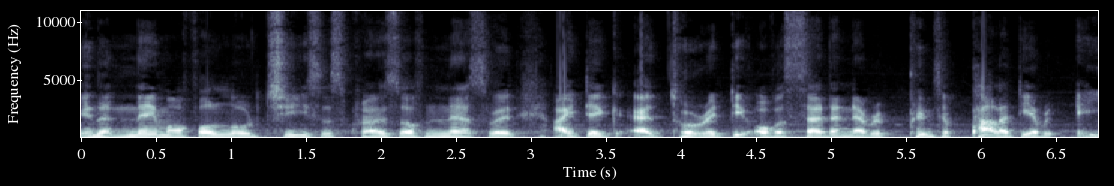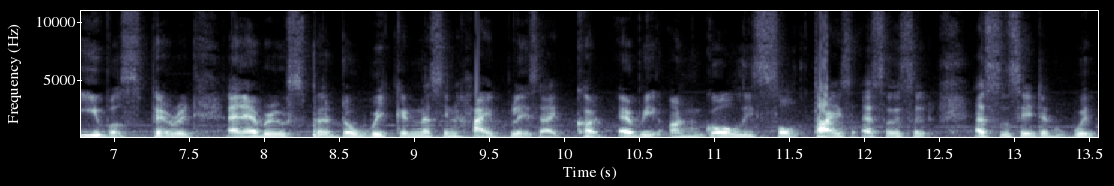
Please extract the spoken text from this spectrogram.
In the name of our Lord Jesus Christ of Nazareth, I take authority over Satan, every principality, every evil spirit, and every spirit of wickedness in high place. I cut every ungodly soul ties associated with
